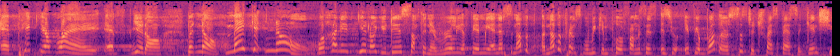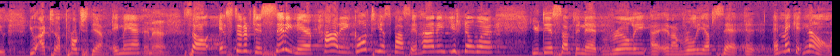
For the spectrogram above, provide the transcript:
and pick your brain if, you know, but no, make it known. Well, honey, you know, you did something that really offended me. And that's another, another principle we can pull from is, is your, if your brother or sister trespass against you, you are to approach them. Amen? Amen. So instead of just sitting there pouting, go to your spouse and say, honey, you know what? You did something that really, uh, and I'm really upset. And, and make it known.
